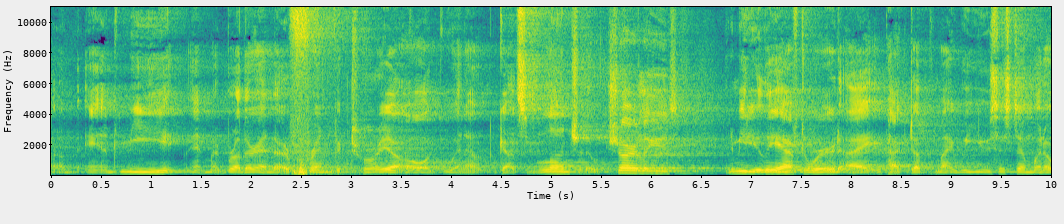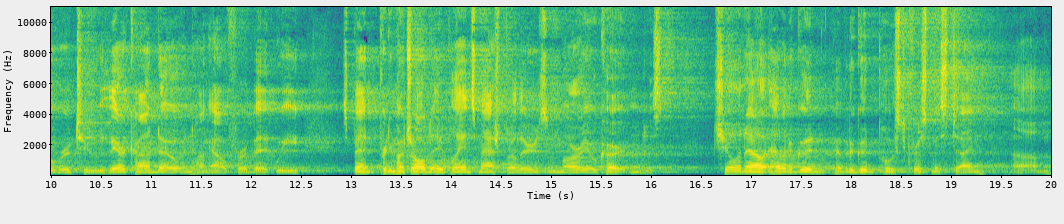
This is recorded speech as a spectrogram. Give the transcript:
um, and me and my brother and our friend Victoria all went out, got some lunch at O'Charley's and immediately afterward, I packed up my Wii U system, went over to their condo, and hung out for a bit. We spent pretty much all day playing Smash Brothers and Mario Kart, and just chilling out, having a good having a good post Christmas time. Um,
